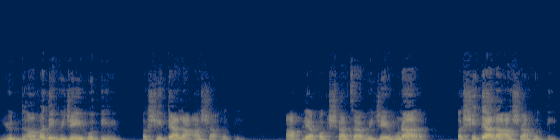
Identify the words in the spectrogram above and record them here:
युद्धामध्ये विजयी होतील अशी त्याला आशा होती. आपल्या पक्षाचा विजय होणार अशी त्याला आशा होती.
